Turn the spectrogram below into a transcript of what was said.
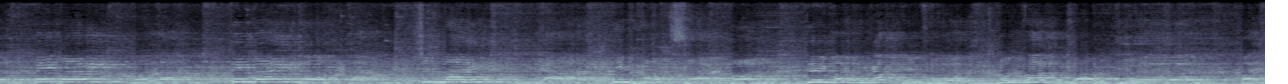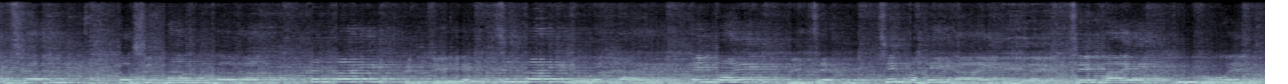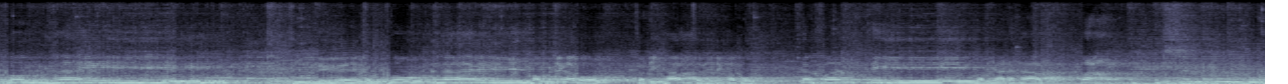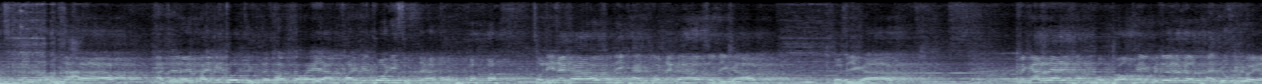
ใช่ไหมหายเหนื่อยใช่ไหมป่วยก็คงหายดีที่เหนื่อยก็คงหายดี ขอบคุณนะครับผม สวัสดีครับ สวัสดีนะครับผมแค่ฝันดี ขออนุญาตนะครับมาขอบคุณนะครับ อาจจะเดินไปไม่ทั่วถึงนะครับ จะพยายามไปให้ทั่วที่สุดนะครับผม สวัสดีนะครับ สวัสดีแขกทุกคนนะครับ สวัสดีครับ สวัสดีครับ เป็นงานแรกที่ผมร้องเพลงไปด้วยแล้วเดินถ่ายรูปไปด้วย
